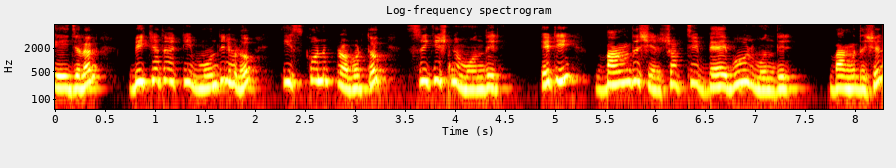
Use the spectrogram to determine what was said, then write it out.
এই জেলার বিখ্যাত একটি মন্দির হলো ইস্কন প্রবর্তক শ্রীকৃষ্ণ মন্দির। এটি বাংলাদেশের সবচেয়ে ব্যয়বহুল মন্দির। বাংলাদেশের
